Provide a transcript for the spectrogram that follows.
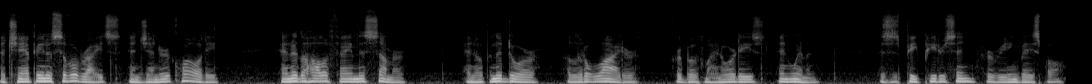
a champion of civil rights and gender equality, entered the Hall of Fame this summer and opened the door a little wider for both minorities and women. This is Pete Peterson for Reading Baseball.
